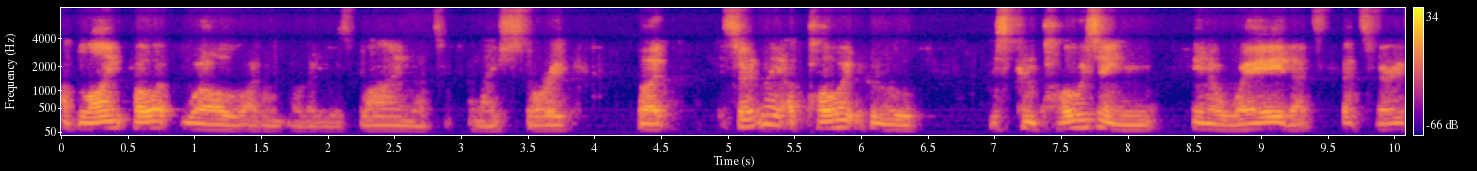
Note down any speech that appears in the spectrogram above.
a blind poet, well, I don't know that he was blind, that's a nice story, but certainly a poet who is composing in a way that's that's very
